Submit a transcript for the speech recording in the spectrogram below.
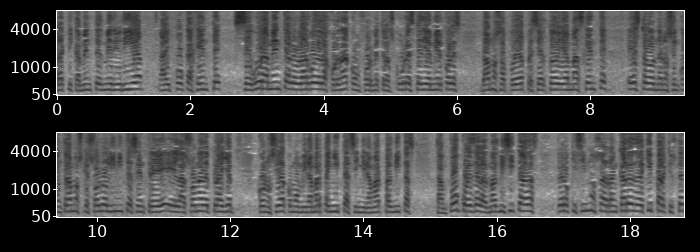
prácticamente es mediodía, hay poca gente, seguramente a lo largo de la jornada, conforme transcurre este día miércoles, vamos a poder apreciar todavía más gente. Esto donde nos encontramos que son los límites entre eh, la zona de playa conocida como Miramar Peñitas y Miramar Palmitas, tampoco es de las más visitadas, pero quisimos arrancar desde aquí para que usted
